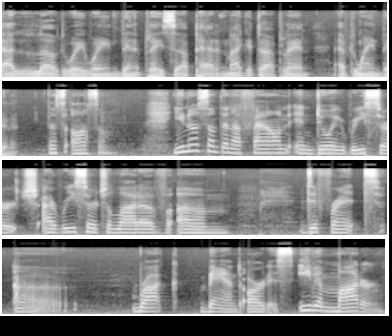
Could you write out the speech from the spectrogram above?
I loved the way Wayne Bennett played, so I patterned my guitar playing after Wayne Bennett. That's awesome. You know something I found in doing research? I research a lot of um, different uh, rock band artists, even modern.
